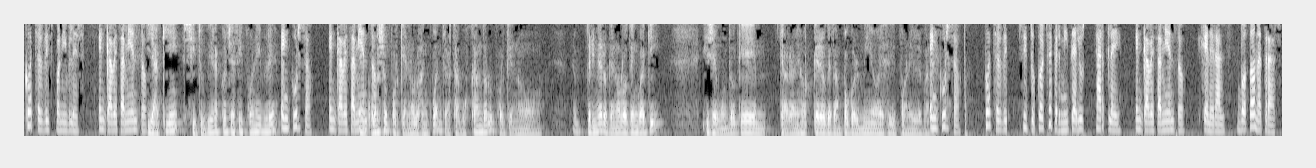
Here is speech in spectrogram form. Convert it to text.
Coches disponibles. Encabezamiento. Y aquí, si tuviera coches disponibles, En curso. en Encabezamiento. curso, porque no los encuentro, está buscándolo, porque no. Primero, que no lo tengo aquí, y segundo, que, que ahora mismo creo que tampoco el mío es disponible para. En esto. curso. Coches di- Si tu coche permite el uso. CarPlay. Encabezamiento. General. Botón atrás.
